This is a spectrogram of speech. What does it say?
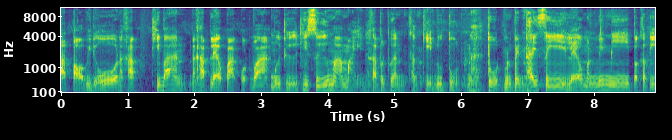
ตัดต่อวิดีโอนะครับ ที่บ้านนะครับแล้วปรากฏว่ามือถือที่ซื้อมาใหม่นะครับเพื่อนๆสังเกตดูตูดมันนะฮะตูดมันเป็น Type C แล้วมันไม่มีปกติ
